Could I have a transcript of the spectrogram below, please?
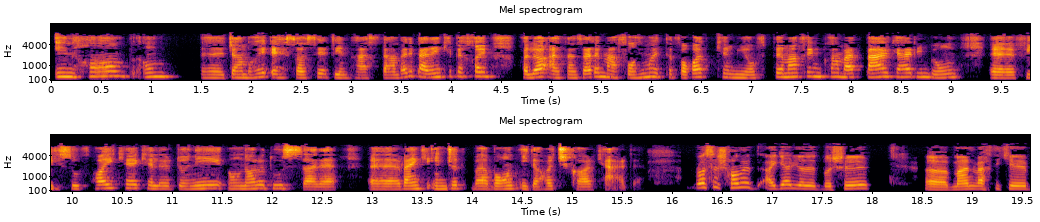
اینها اون جنبه های احساسی فیلم هستن. ولی برای اینکه بخوایم حالا از نظر مفاهیم و اتفاقات که میفته من فکر می‌کنم باید برگردیم به اون فیلسوف هایی که کلردونی اونا رو دوست داره و اینکه اینجا با اون ایده ها چیکار کرده. راستش حامد اگر یادت باشه من وقتی که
